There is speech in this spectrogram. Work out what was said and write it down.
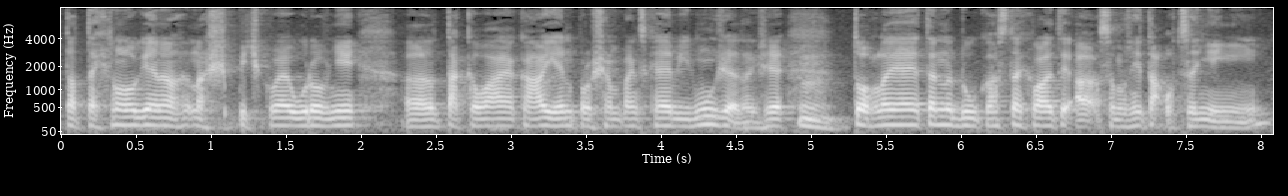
ta technologie na, na špičkové úrovni, uh, taková, jaká jen pro šampaňské být může. Takže hmm. tohle je ten důkaz té kvality a samozřejmě ta ocenění.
